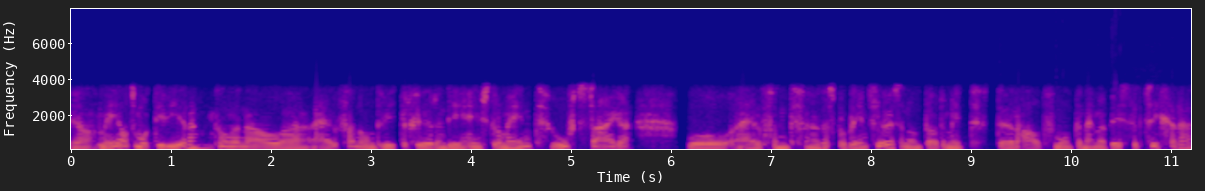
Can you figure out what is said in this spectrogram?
ja, mehr als motivieren, sondern auch äh, helfen und weiterführende Instrumente aufzuzeigen die helfen, äh, das Problem zu lösen und damit der Erhalt vom Unternehmen besser zu sichern.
